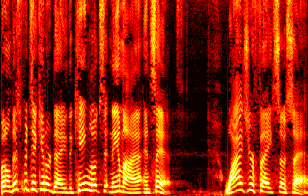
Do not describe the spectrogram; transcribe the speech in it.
But on this particular day, the king looks at Nehemiah and says, Why is your face so sad?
